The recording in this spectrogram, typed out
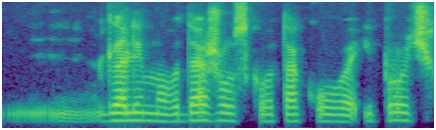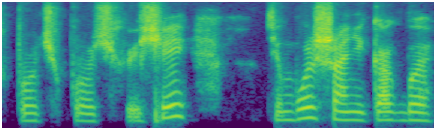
галимого, да, жесткого такого и прочих, прочих, прочих вещей, тем больше они как бы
